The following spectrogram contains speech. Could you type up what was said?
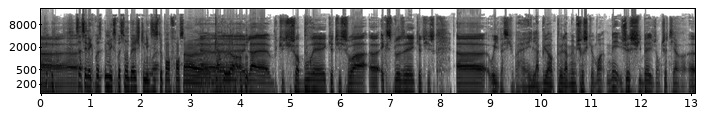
euh, Ça c'est une, expres- une expression belge qui n'existe pas en France. Hein, euh, euh, garde-la. là, que tu sois bourré, que tu sois euh, explosé, que tu, sois- euh, oui, parce que bah il a bu un peu la même chose que moi, mais je suis belge donc je tiens euh,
